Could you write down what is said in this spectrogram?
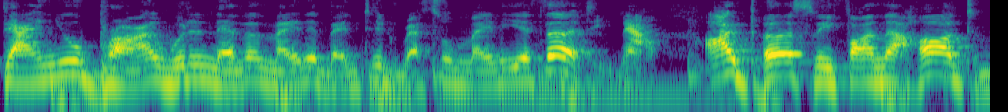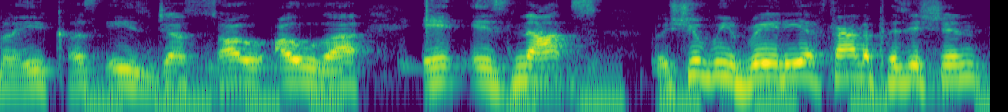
Daniel Bryan would have never main evented WrestleMania 30. Now, I personally find that hard to believe because he's just so over. It is nuts. But should we really have found a position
